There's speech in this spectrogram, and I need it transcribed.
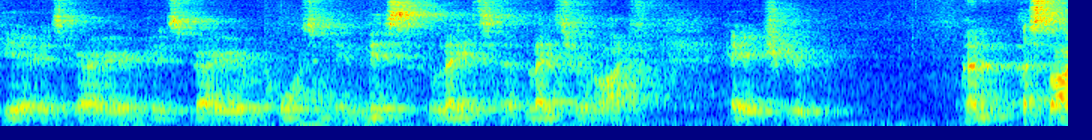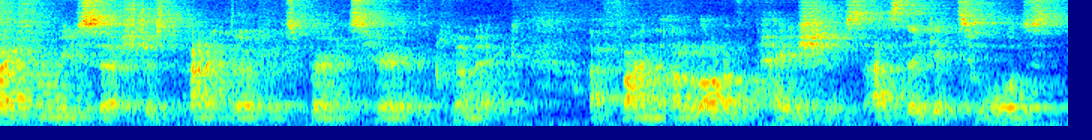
here is very is very important in this later later in life age group. And aside from research, just anecdotal experience here in the clinic, I find that a lot of patients, as they get towards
